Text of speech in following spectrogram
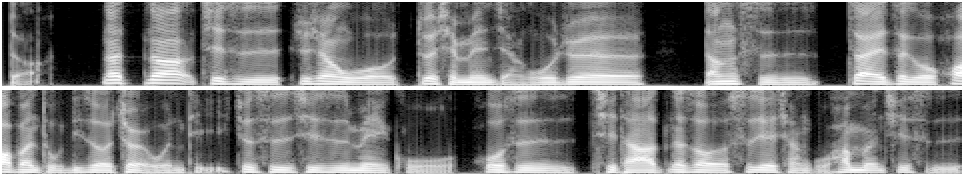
对啊。那那其实就像我最前面讲，我觉得当时在这个划分土地之后就有问题，就是其实美国或是其他那时候的世界强国，他们其实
